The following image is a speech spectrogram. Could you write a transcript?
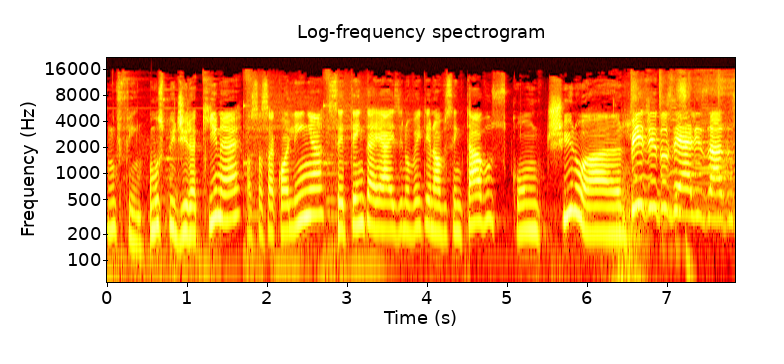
enfim, vamos pedir aqui, né? Nossa sacolinha, R$ 70,99. Continuar. Pedidos realizados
